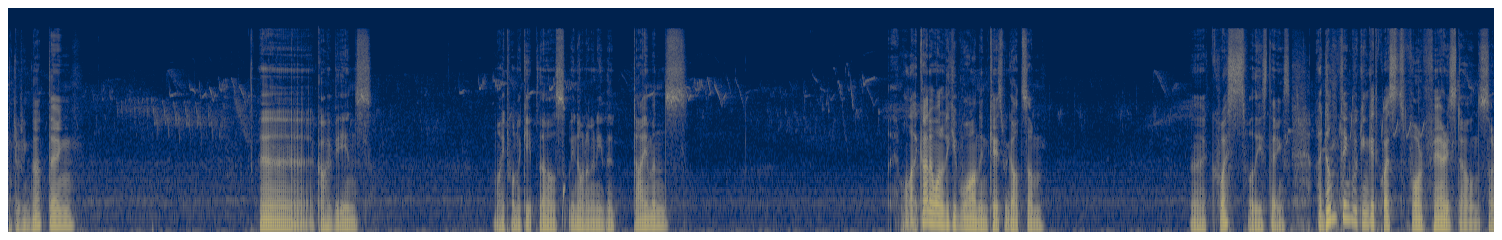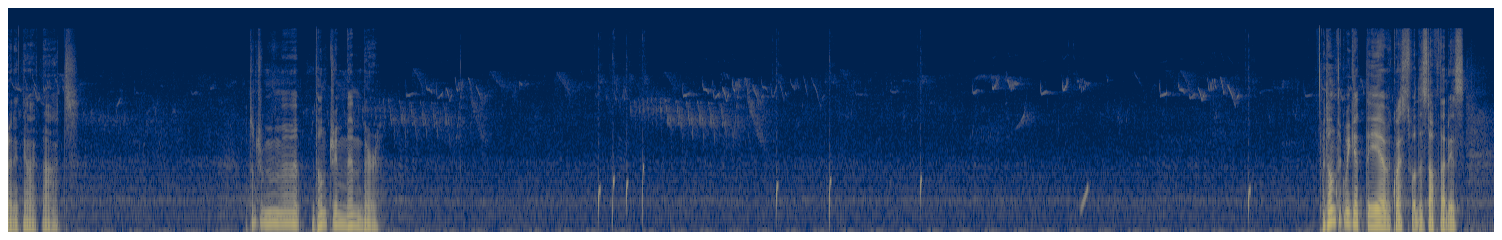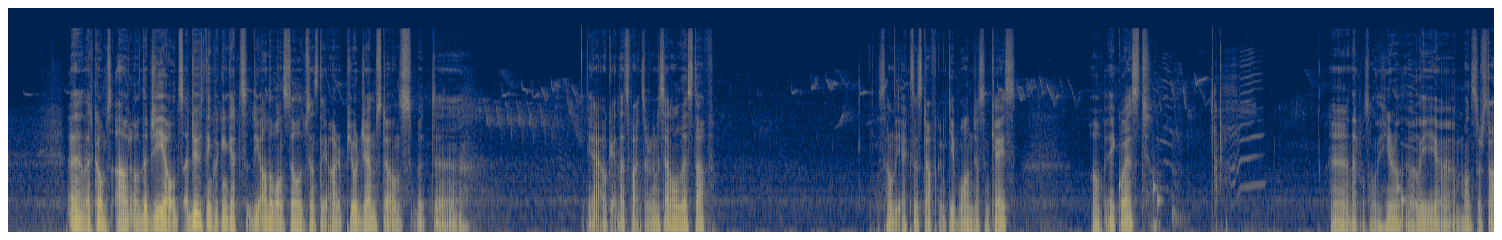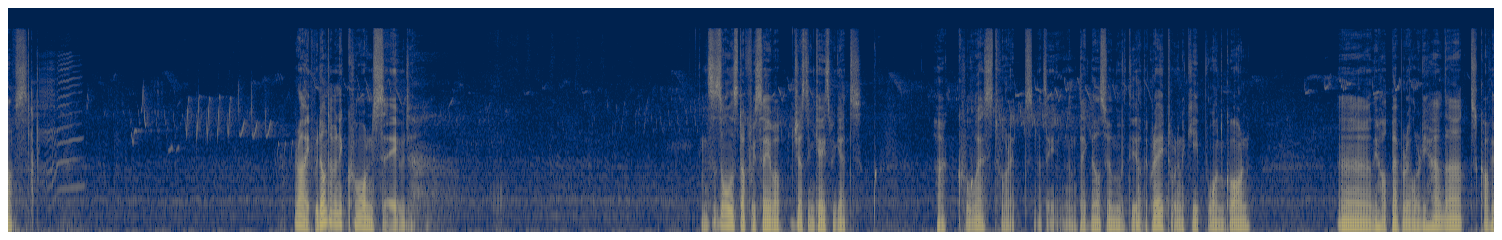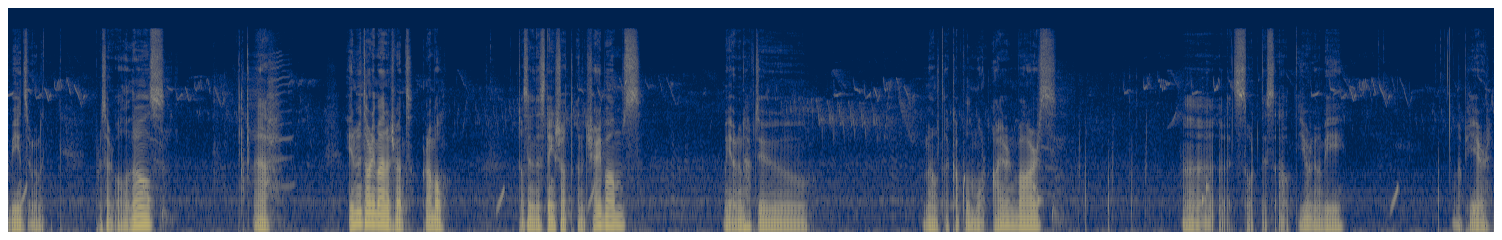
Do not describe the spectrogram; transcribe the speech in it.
Including that thing. Uh, coffee beans. Might want to keep those. We no longer need the diamonds. Well, I kind of wanted to keep one in case we got some uh, quests for these things. I don't think we can get quests for fairy stones or anything like that. Don't remember. Don't remember. I don't think we get the uh, quest for the stuff that is uh, that comes out of the geodes. I do think we can get the other ones though, since they are pure gemstones. But uh, yeah, okay, that's fine. So we're gonna sell all this stuff. Sell the excess stuff. Gonna keep one just in case of a quest. Uh, that was all the hero, uh, the uh, monster stuffs. Right, we don't have any corn saved. And this is all the stuff we save up just in case we get a quest for it. Let's see, I'm take those and move to the other crate. We're gonna keep one corn. Uh, the hot pepper, we already have that. Coffee beans, we're gonna preserve all of those. Ah. Inventory management, grumble. Toss in the slingshot and the cherry bombs. We are gonna have to melt a couple more iron bars. Uh, let's sort this out. You're gonna be up here.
